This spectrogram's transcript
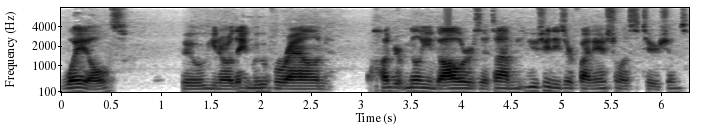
whales, who, you know, they move around $100 million at a time. Usually these are financial institutions.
